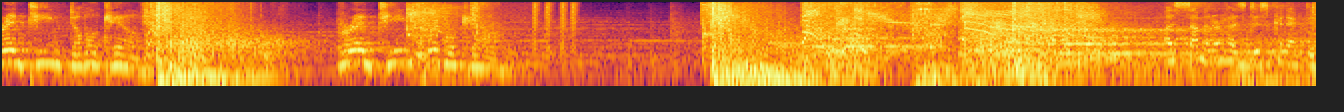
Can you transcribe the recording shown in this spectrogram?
Red team double kill. Red team triple kill. A summoner has disconnected.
